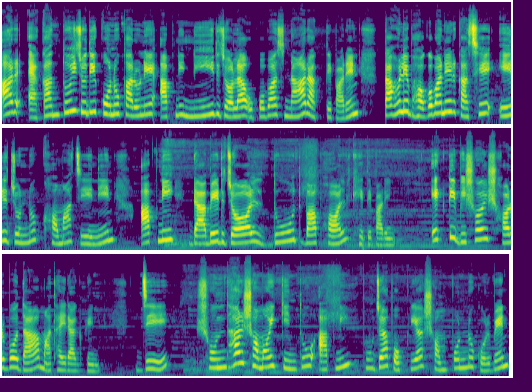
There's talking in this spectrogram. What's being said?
আর একান্তই যদি কোনো কারণে আপনি নির্জলা উপবাস না রাখতে পারেন, তাহলে ভগবানের কাছে এর জন্য ক্ষমা চেয়ে নিন। আপনি ডাবের জল, দুধ বা ফল খেতে পারেন। একটি বিষয় সর্বদা মাথায় রাখবেন যে, সন্ধ্যার সময় কিন্তু আপনি পূজা প্রক্রিয়া সম্পন্ন করবেন।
